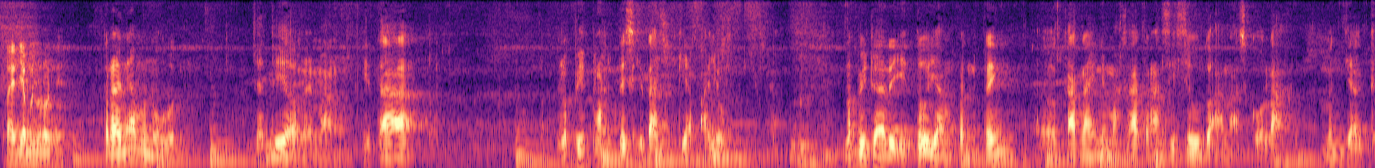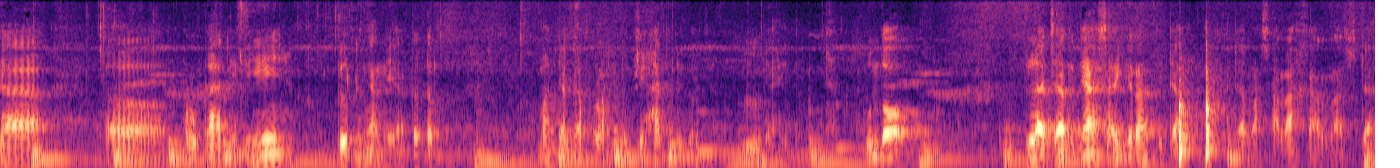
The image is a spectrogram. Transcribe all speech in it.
Trennya menurun ya? trennya menurun. Jadi ya memang kita lebih praktis kita sedia payung. Lebih dari itu yang penting eh, karena ini masa transisi untuk anak sekolah menjaga eh, perubahan ini itu dengan ya tetap menjaga pola hidup sehat gitu aja. Ya itu. Untuk belajarnya saya kira tidak ada masalah karena sudah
